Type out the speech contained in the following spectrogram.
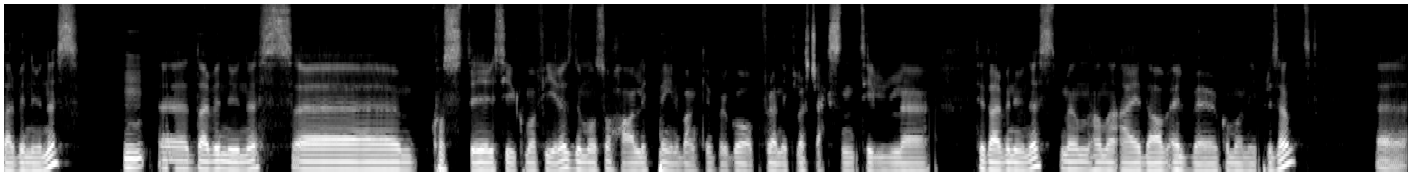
Darwin Nunes. Mm. Eh, Darwin Nunes eh, koster 7,4, så du må også ha litt penger i banken for å gå opp fra Nicholas Jackson til, eh, til Darwin Nunes, men han er eid av 11,9 eh,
